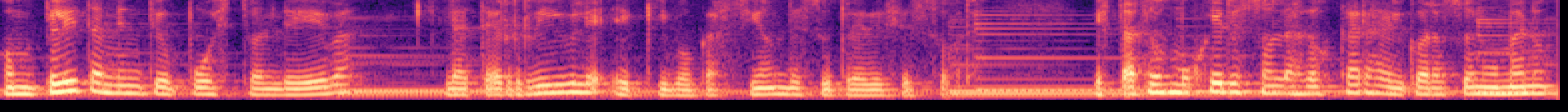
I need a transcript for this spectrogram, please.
completamente opuesto al de Eva, la terrible equivocación de su predecesora. Estas dos mujeres son las dos caras del corazón humano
